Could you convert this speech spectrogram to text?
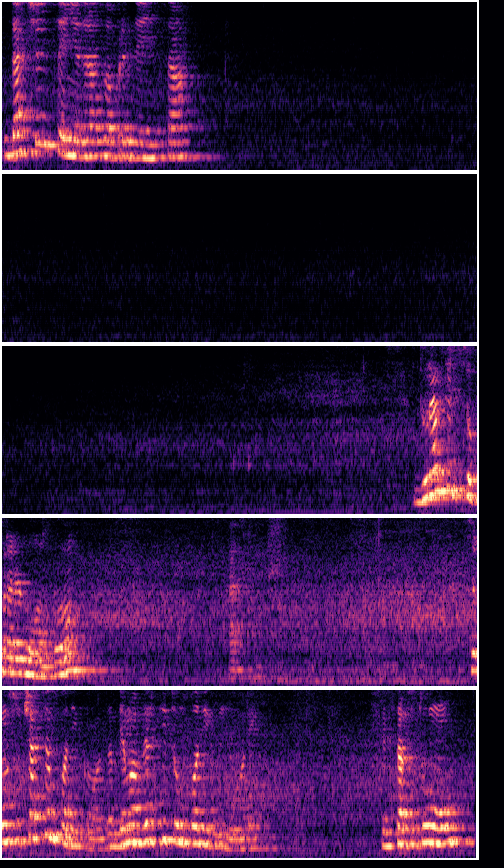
Dacci un segno della tua presenza. Durante il sopralluogo Ah, sono successe un po' di cose, abbiamo avvertito un po' di rumori. Sei stato tu?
